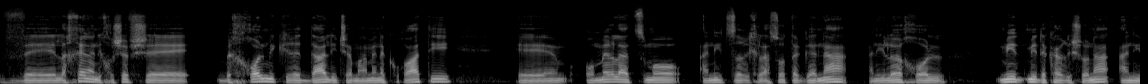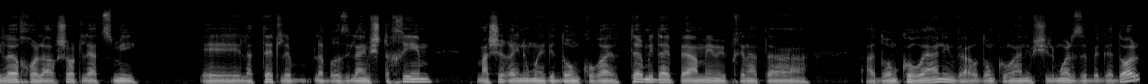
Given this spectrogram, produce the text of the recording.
ולכן אני חושב שבכל מקרה דליץ', המאמן הקרואטי, אמ, אומר לעצמו, אני צריך לעשות הגנה, אני לא יכול... מדקה ראשונה, אני לא יכול להרשות לעצמי אה, לתת לברזילאים שטחים, מה שראינו נגד דרום קוריאה יותר מדי פעמים מבחינת הדרום קוריאנים, והדרום קוריאנים שילמו על זה בגדול.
